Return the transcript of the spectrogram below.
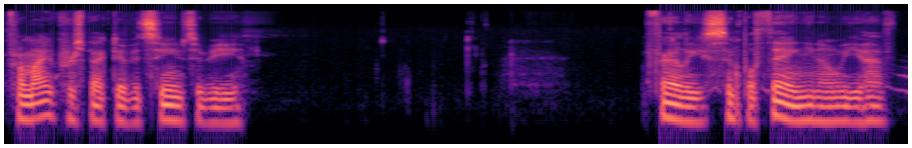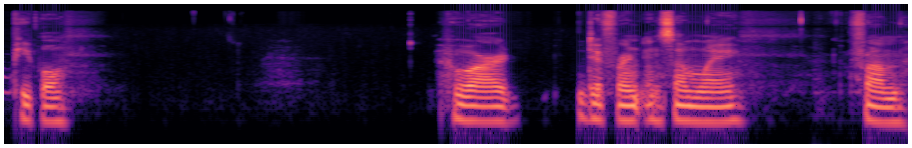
From my perspective, it seems to be a fairly simple thing, you know, you have people who are different in some way from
